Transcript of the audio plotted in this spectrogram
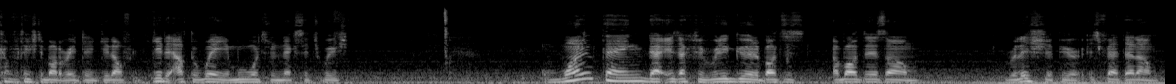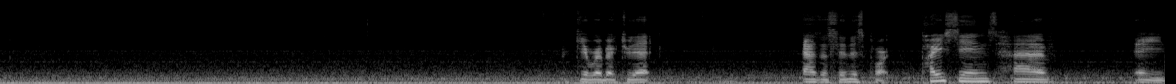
confrontation about it right there, get off, get it out the way and move on to the next situation. One thing that is actually really good about this, about this, um, relationship here is the fact that um get right back to that. As I said this part, Pisceans have a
